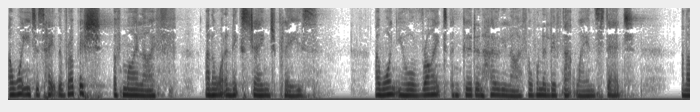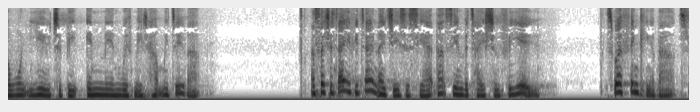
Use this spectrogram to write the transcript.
I want you to take the rubbish of my life and I want an exchange, please. I want your right and good and holy life. I want to live that way instead. And I want you to be in me and with me to help me do that. And so today, if you don't know Jesus yet, that's the invitation for you. It's worth thinking about.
